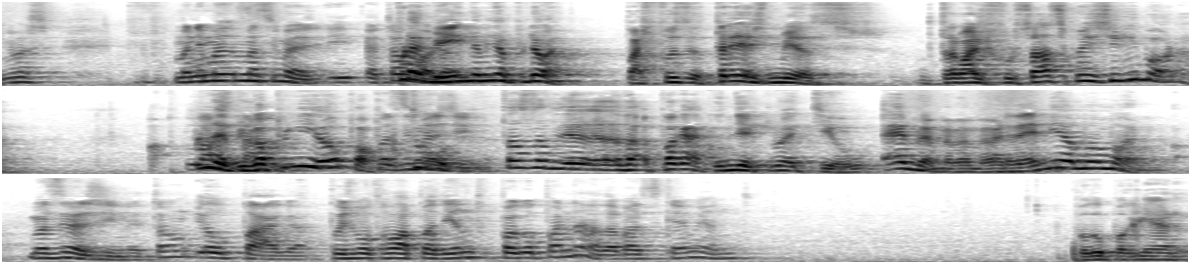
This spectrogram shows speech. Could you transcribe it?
Mas, Mas, mas, mas imagina, e- então, para olha, mim, na minha opinião, é, vais fazer 3 meses de trabalhos forçados para ir embora. Na minha está. opinião, pá, Mas imagina. estás a, a pagar com dinheiro que não é teu, é a mesma merda, é a mesma, mano. Mas imagina, então ele paga, depois volta lá para dentro, pagou para nada, basicamente. Pagou para ganhar,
